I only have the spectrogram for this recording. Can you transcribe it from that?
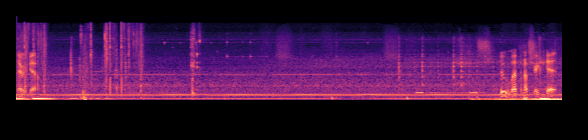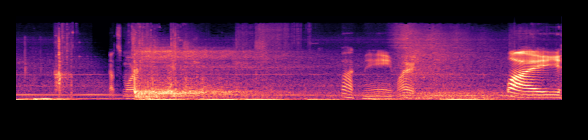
There we go. Ooh, weapon upgrade kit. Got some more. Fuck me. Why? Why?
